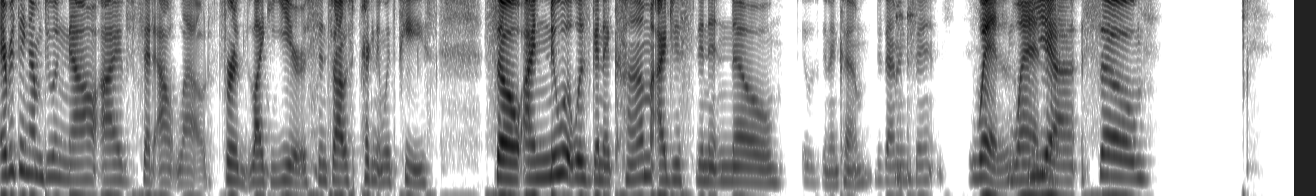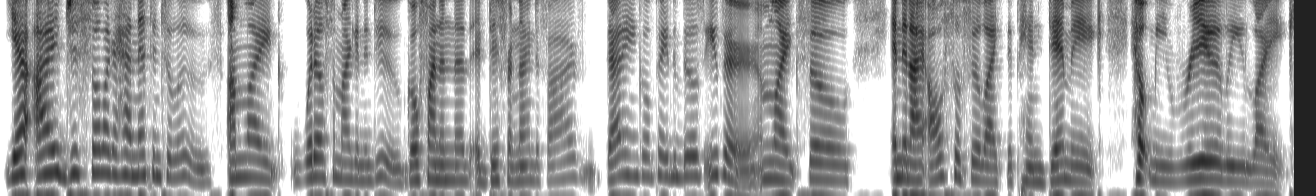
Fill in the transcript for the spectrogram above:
everything I'm doing now, I've said out loud for like years since I was pregnant with Peace. So I knew it was gonna come. I just didn't know it was gonna come. Does that make sense? When? when Yeah. So yeah, I just felt like I had nothing to lose. I'm like, what else am I gonna do? Go find another a different nine to five? That ain't gonna pay the bills either. I'm like, so and then I also feel like the pandemic helped me really like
